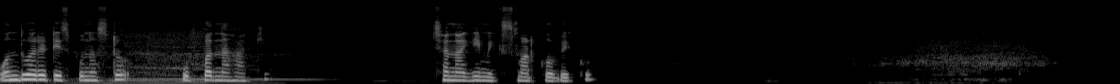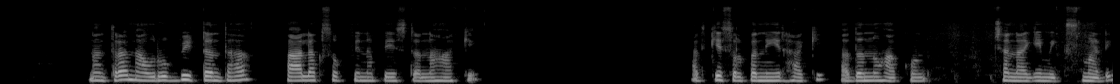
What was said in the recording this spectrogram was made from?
ಒಂದೂವರೆ ಟೀ ಸ್ಪೂನಷ್ಟು ಉಪ್ಪನ್ನು ಹಾಕಿ ಚೆನ್ನಾಗಿ ಮಿಕ್ಸ್ ಮಾಡ್ಕೋಬೇಕು. ನಂತರ ನಾವು ರುಬ್ಬಿಟ್ಟಂತಹ ಪಾಲಕ್ ಸೊಪ್ಪಿನ ಪೇಸ್ಟನ್ನು ಹಾಕಿ, ಅದಕ್ಕೆ ಸ್ವಲ್ಪ ನೀರು ಹಾಕಿ ಅದನ್ನು ಹಾಕ್ಕೊಂಡು ಚೆನ್ನಾಗಿ ಮಿಕ್ಸ್ ಮಾಡಿ.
